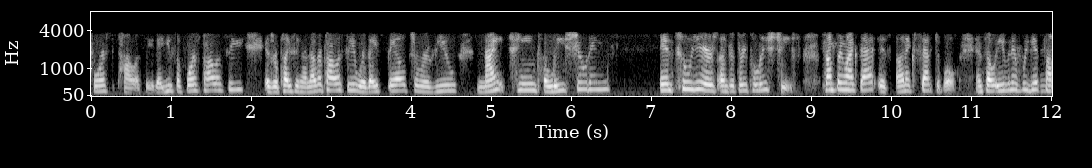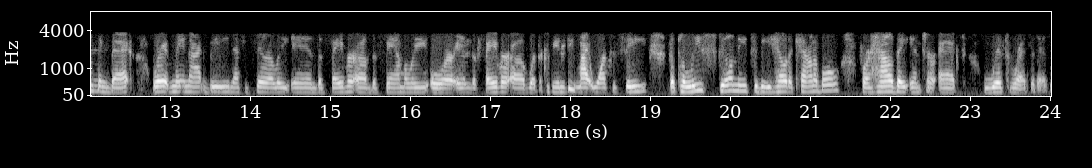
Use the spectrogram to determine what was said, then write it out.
force policy. That use of force policy is replacing another policy where they failed to review 19 police shootings in two years under three police chiefs. Something like that is unacceptable. And so, even if we get something back where it may not be necessarily in the favor of the family or in the favor of what the community might want to see, the police still need to be held accountable for how they interact with residents.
